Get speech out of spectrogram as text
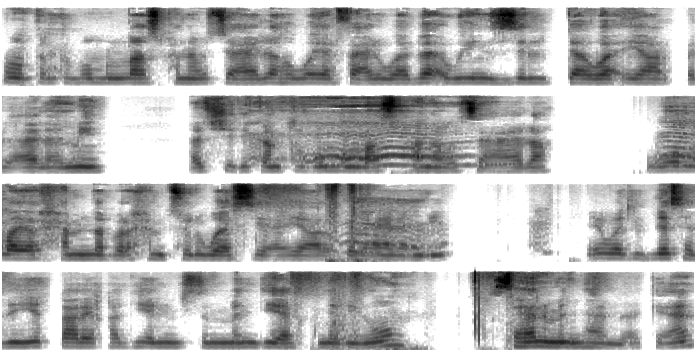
ونطلبوا من الله سبحانه وتعالى هو يرفع الوباء وينزل الدواء يا رب العالمين. هادشي اللي كنطلبوا من الله سبحانه وتعالى. والله يرحمنا برحمته الواسعة يا رب العالمين. ايوا هاد البنات هذه هي الطريقة ديال المسمن ديالتنا اليوم. سهل منها ما كان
